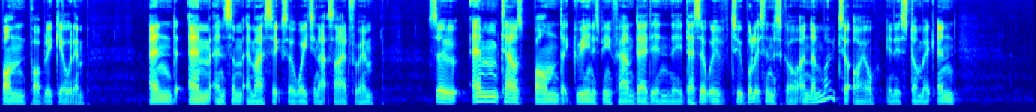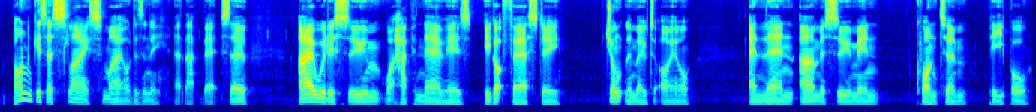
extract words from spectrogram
Bond probably killed him. And M and some MI6 are waiting outside for him. So M tells Bond that Green has been found dead in the desert with two bullets in the skull and a motor oil in his stomach. And Bond gives a sly smile, doesn't he, at that bit? So I would assume what happened there is he got thirsty, junked the motor oil, and then I'm assuming quantum people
